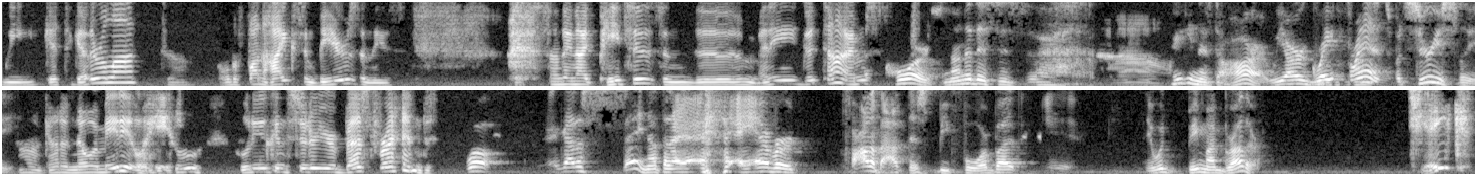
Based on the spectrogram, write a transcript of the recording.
we get together a lot. Uh, all the fun hikes and beers and these Sunday night pizzas and uh, many good times. Of course, none of this is uh, Wow. taking this to heart. We are great friends, but seriously, Oh, gotta know immediately who who do you consider your best friend? well, I gotta say, not that I, I ever thought about this before, but it, it would be my brother. Jake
